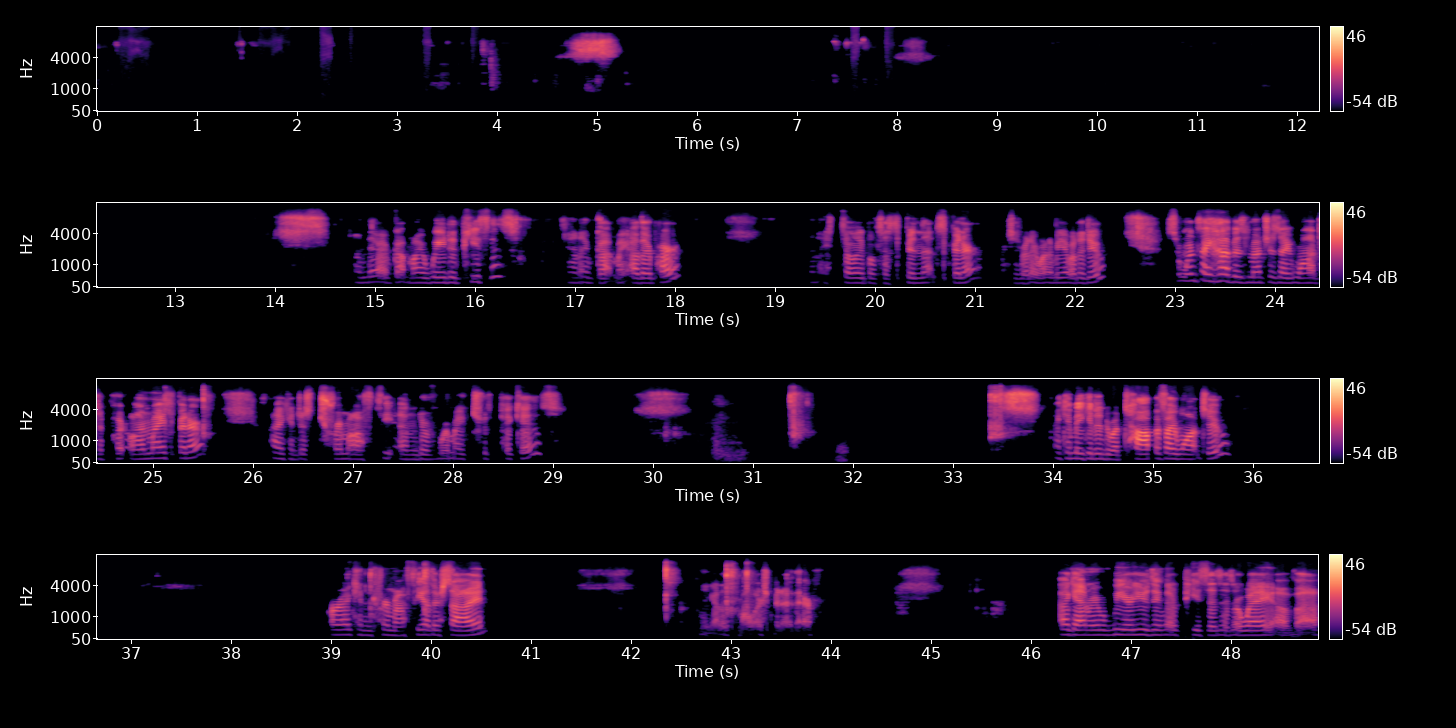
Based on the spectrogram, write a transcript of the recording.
And there I've got my weighted pieces and I've got my other part. And I'm still able to spin that spinner, which is what I want to be able to do. So once I have as much as I want to put on my spinner, I can just trim off the end of where my toothpick is. I can make it into a top if I want to. Or I can trim off the other side. You got a smaller spinner there again, we are using those pieces as a way of uh,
